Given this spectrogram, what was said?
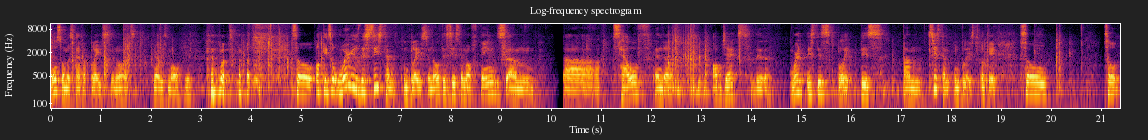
also must have a place. You know, it's very small here, but. So, okay, so where is the system in place, you know, the system of things, um, uh, self and uh, objects, the, where is this, this um, system in place? Okay, so, so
